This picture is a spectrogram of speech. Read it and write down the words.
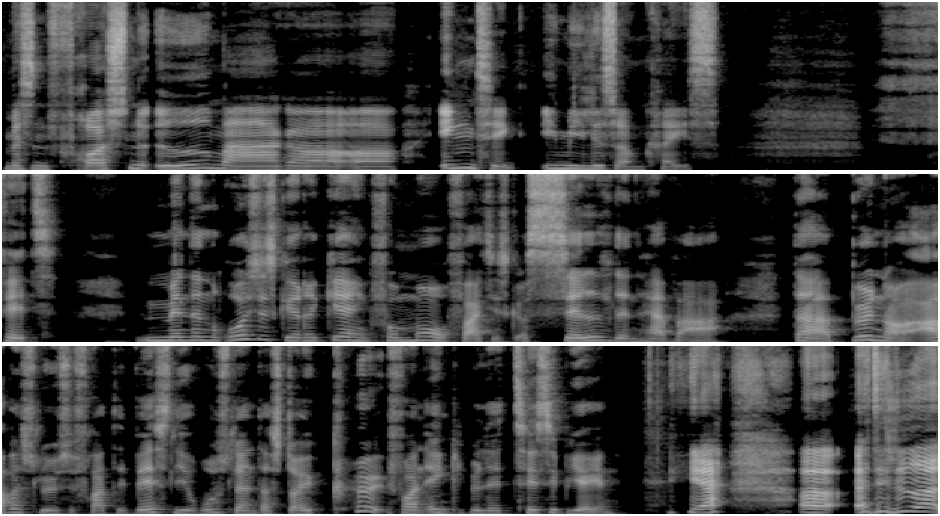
med sådan frosne ødemarker og ingenting i Miles omkreds. Fedt. Men den russiske regering formår faktisk at sælge den her vare. Der er bønder og arbejdsløse fra det vestlige Rusland, der står i kø for en enkelt billet til Sibirien. Ja, og, og det lyder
